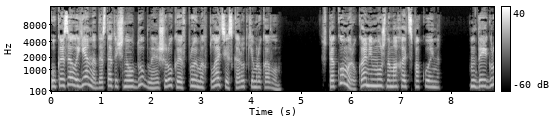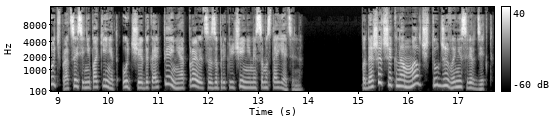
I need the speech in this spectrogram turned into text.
Указала я на достаточно удобное широкое в проймах платье с коротким рукавом. В таком и руками можно махать спокойно. Да и грудь в процессе не покинет отчие декольте и не отправится за приключениями самостоятельно. Подошедший к нам Мелч тут же вынес вердикт.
